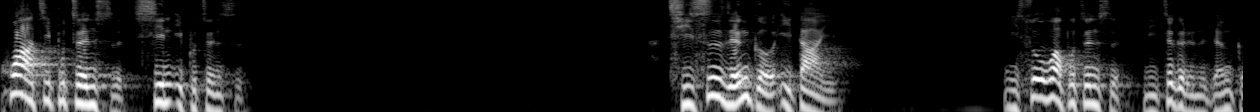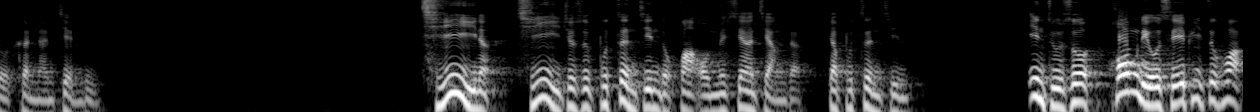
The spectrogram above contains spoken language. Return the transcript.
话既不真实，心亦不真实。起司人格亦大矣。你说话不真实，你这个人的人格很难建立。其语呢？其语就是不正经的话。我们现在讲的叫不正经。印主说风流邪僻之话，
